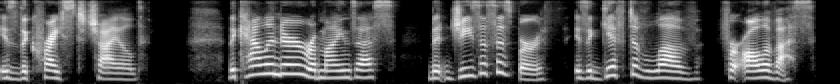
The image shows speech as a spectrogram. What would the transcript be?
is the Christ Child. The calendar reminds us that Jesus' birth is a gift of love for all of us.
